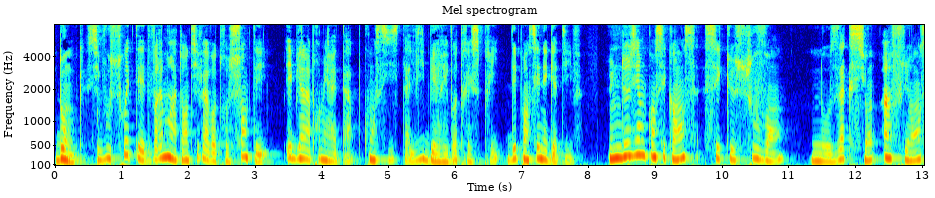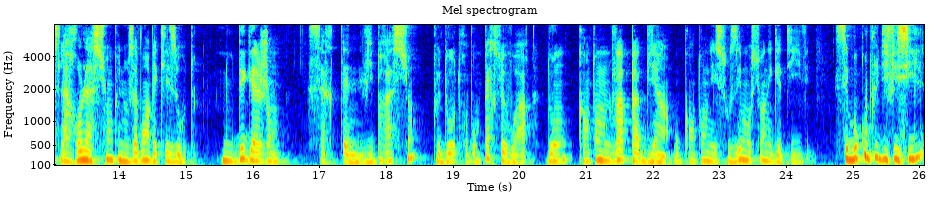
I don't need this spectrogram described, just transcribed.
Donc, si vous souhaitez être vraiment attentif à votre santé, eh bien la première étape consiste à libérer votre esprit des pensées négatives. Une deuxième conséquence, c'est que souvent nos actions influencent la relation que nous avons avec les autres. Nous dégageons certaines vibrations que d'autres vont percevoir, donc quand on ne va pas bien ou quand on est sous émotions négatives, c'est beaucoup plus difficile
